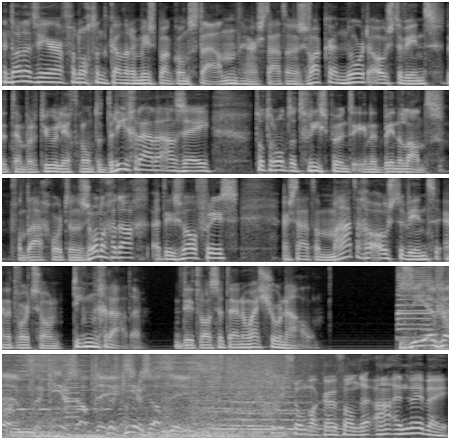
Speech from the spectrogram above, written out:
En dan het weer. Vanochtend kan er een mistbank ontstaan. Er staat een zwakke noordoostenwind. De temperatuur ligt rond de 3 graden aan zee... tot rond het vriespunt in het binnenland. Vandaag wordt een zonnige dag. Het is wel fris. Er staat een matige oostenwind en het wordt zo'n 10 graden. Dit was het NOS Journaal. ZFM. Verkeersupdate. Verkeersupdate. Dit is John Bakker van de ANWB.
